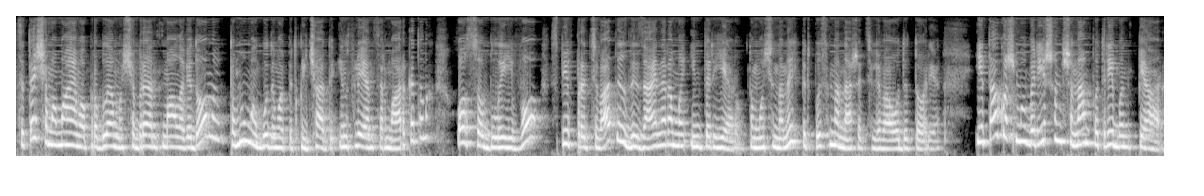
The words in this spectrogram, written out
це те, що ми маємо проблему, що бренд маловідомий, тому ми будемо підключати інфлюенсер-маркетинг, особливо співпрацювати з дизайнерами інтер'єру, тому що на них підписана наша цільова аудиторія. І також ми вирішимо, що нам потрібен піар.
